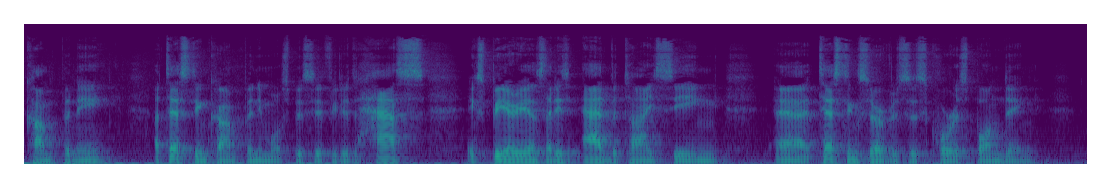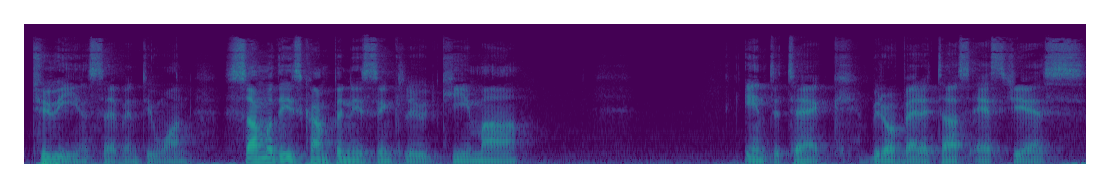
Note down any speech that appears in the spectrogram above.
company, a testing company more specifically, that has experience that is advertising uh, testing services corresponding to EN71. Some of these companies include QIMA, Intertek, Bureau Veritas, SGS.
